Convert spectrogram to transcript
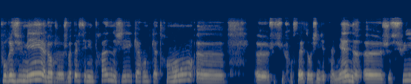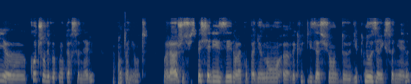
pour résumer, alors je, je m'appelle Céline Tran, j'ai 44 ans, euh, euh, je suis française d'origine vietnamienne, euh, je suis euh, coach en développement personnel, accompagnante. Voilà, je suis spécialisée dans l'accompagnement avec l'utilisation de l'hypnose ericksonienne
